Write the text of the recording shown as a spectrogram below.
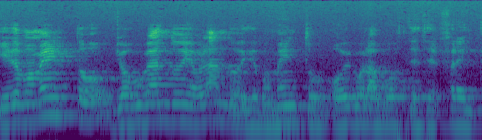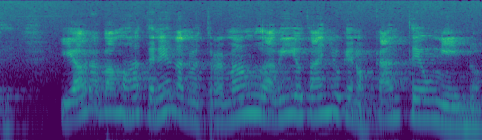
Y de momento, yo jugando y hablando, y de momento oigo la voz desde el frente. Y ahora vamos a tener a nuestro hermano David Otaño que nos cante un himno.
